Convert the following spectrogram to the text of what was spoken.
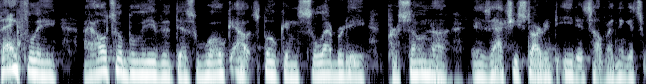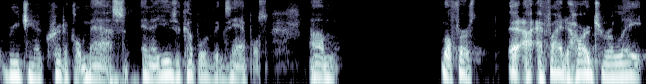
Thankfully, I also believe that this woke, outspoken celebrity persona is actually starting to eat itself. I think it's reaching a critical mass. And I use a couple of examples. Um, well, first, I find it hard to relate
